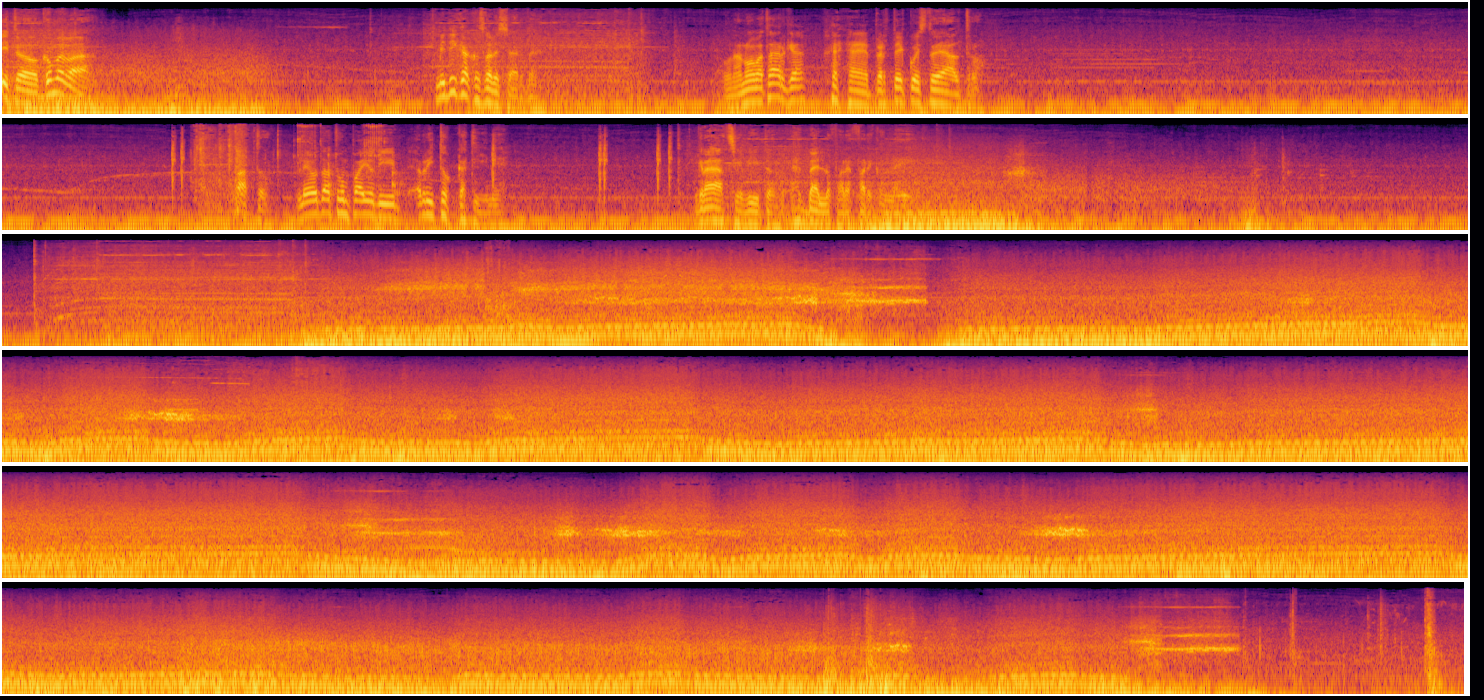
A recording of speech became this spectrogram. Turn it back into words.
Vito, come va? Mi dica cosa le serve. Una nuova targa? Eh, per te questo è altro. Fatto, le ho dato un paio di ritoccatine. Grazie Vito, è bello fare affari con lei.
